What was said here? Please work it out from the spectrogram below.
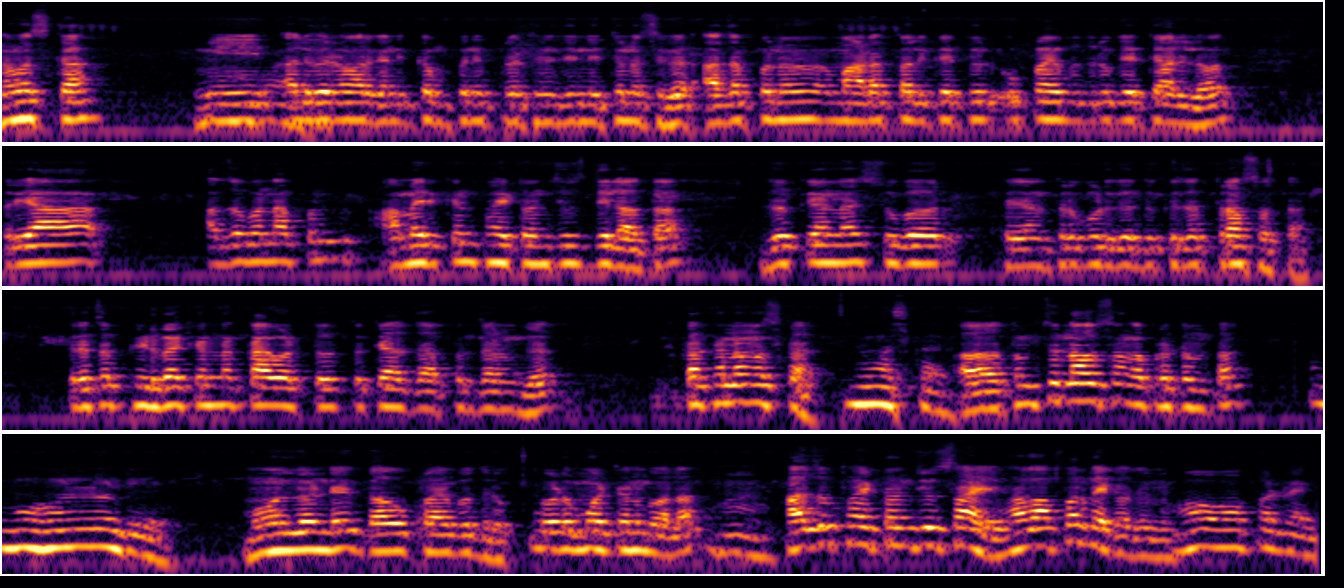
नमस्कार. मी अल्वेरन organic company प्रतिनिधी नितीन नसेकर आज आपण माडा तालुक्यातील उपाय बुद्रुक येथे आलेलो आहोत. तर या आजोबांना आपण अमेरिकन फायटॉन ज्यूस दिला होता जो की यांना शुगर त्याच्यानंतर गुडघेदुखीचा त्रास होता. तर याचा फीडबॅक यांना काय वाटतं तर ते आज आपण जाणून घेऊयात. काका नमस्कार. नमस्कार. अं, तुमचं नाव सांगा प्रथमतः. मोहन लोंढे. मोहन लोंढे गाव उपाय बुद्रुक. थोडं मोठ्यानं बोला. हां. हा जो फायटॉन ज्यूस आहे हा वापरलाय का तुम्ही? हो वापरला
